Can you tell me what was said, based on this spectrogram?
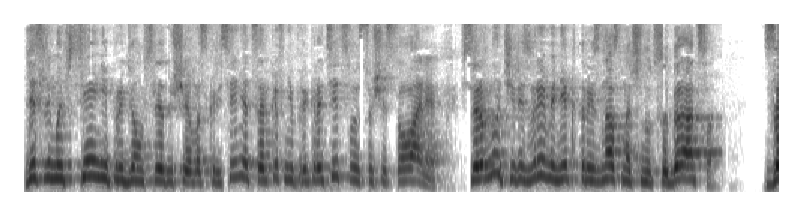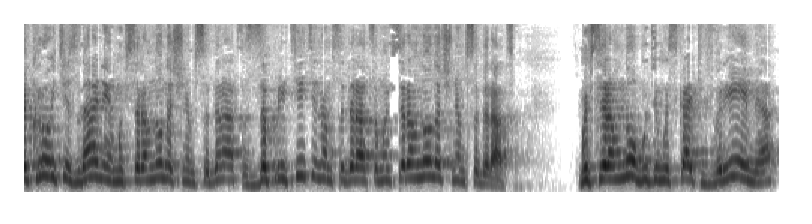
Если мы все не придем в следующее воскресенье, церковь не прекратит свое существование. Все равно через время некоторые из нас начнут собираться. Закройте здание, мы все равно начнем собираться. Запретите нам собираться, мы все равно начнем собираться. Мы все равно будем искать время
